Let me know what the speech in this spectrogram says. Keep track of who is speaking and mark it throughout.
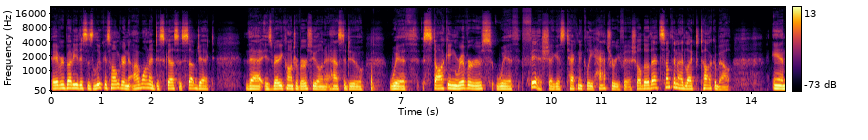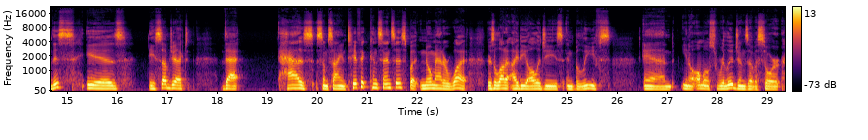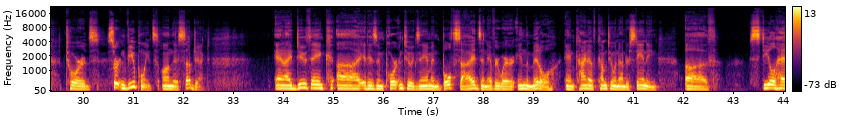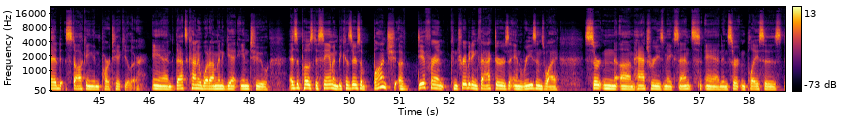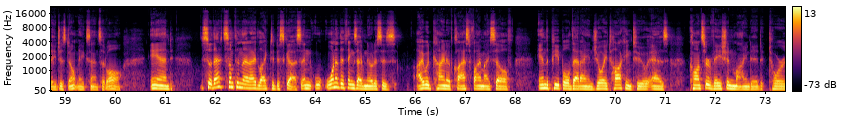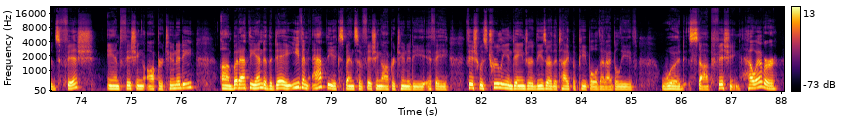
Speaker 1: Hey, everybody, this is Lucas Holmgren. I want to discuss a subject that is very controversial and it has to do with stocking rivers with fish, I guess technically hatchery fish, although that's something I'd like to talk about. And this is a subject that has some scientific consensus, but no matter what, there's a lot of ideologies and beliefs and, you know, almost religions of a sort towards certain viewpoints on this subject. And I do think uh, it is important to examine both sides and everywhere in the middle and kind of come to an understanding of steelhead stocking in particular. And that's kind of what I'm going to get into as opposed to salmon because there's a bunch of different contributing factors and reasons why certain um, hatcheries make sense, and in certain places they just don't make sense at all. And so that's something that I'd like to discuss. And w- one of the things I've noticed is I would kind of classify myself and the people that I enjoy talking to as conservation minded towards fish and fishing opportunity. Um, but at the end of the day, even at the expense of fishing opportunity, if a fish was truly endangered, these are the type of people that I believe would stop fishing. However,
